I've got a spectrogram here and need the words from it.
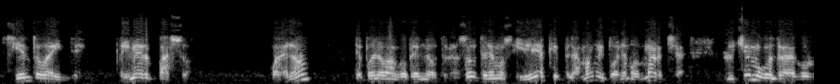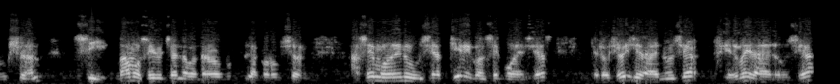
120 primer paso. Bueno después lo van copiando otros. Nosotros tenemos ideas que plasmamos y ponemos en marcha. Luchemos contra la corrupción, sí, vamos a ir luchando contra la corrupción. Hacemos denuncias, tiene consecuencias, pero yo hice la denuncia, firmé la denuncia,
